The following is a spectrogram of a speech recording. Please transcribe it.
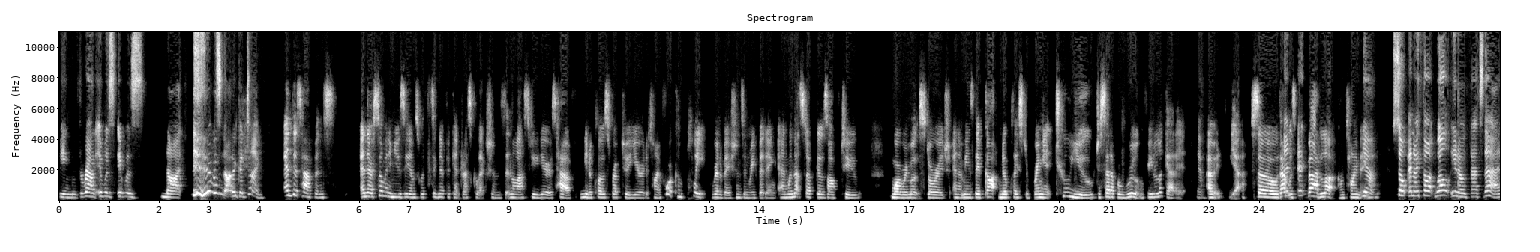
being moved around. It was it was not it was not a good time. And this happens and there are so many museums with significant dress collections in the last few years have you know closed for up to a year at a time for complete renovations and refitting. And when that stuff goes off to more remote storage and that means they've got no place to bring it to you to set up a room for you to look at it. Yeah. I mean, yeah. So that and, was and, bad luck on timing. Yeah. So and i thought well you know that's that.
